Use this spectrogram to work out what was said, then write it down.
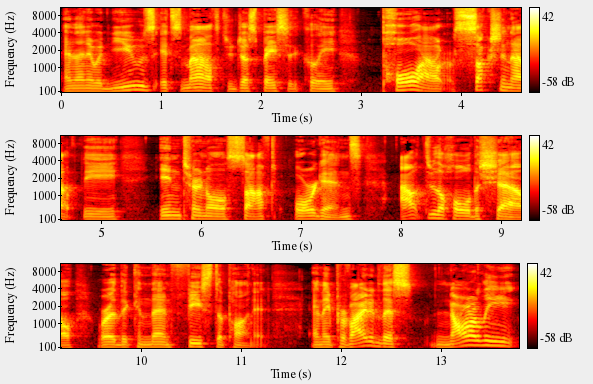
and then it would use its mouth to just basically pull out or suction out the internal soft organs out through the hole of the shell where they can then feast upon it. And they provided this gnarly,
